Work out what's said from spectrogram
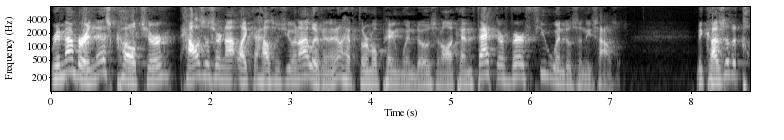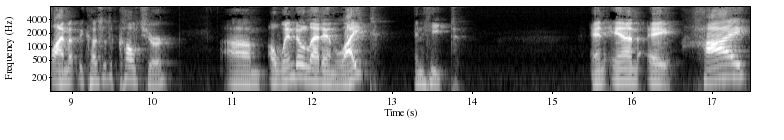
Remember, in this culture, houses are not like the houses you and I live in. They don't have thermal pane windows and all that kind. In fact, there are very few windows in these houses. Because of the climate, because of the culture, um, a window let in light and heat. And in a high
